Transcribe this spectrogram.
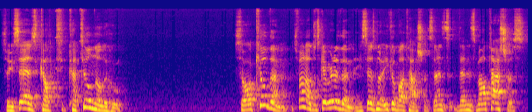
So he says katil noluhu. So I'll kill them. It's fine. I'll just get rid of them. He says no ika baltashvas. Then it's then it's baltashvas.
